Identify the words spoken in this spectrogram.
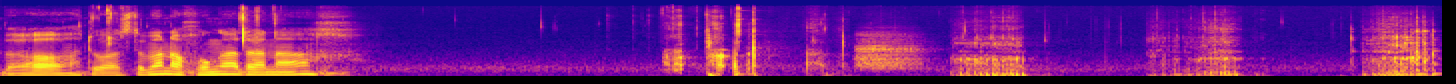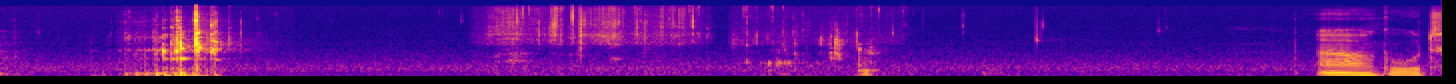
So, du hast immer noch Hunger danach. Ah, gut.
